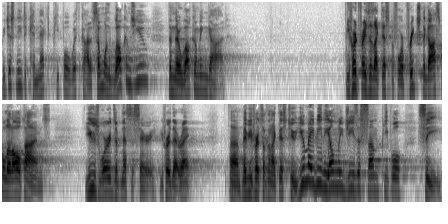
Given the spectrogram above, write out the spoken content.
We just need to connect people with God. If someone welcomes you, then they're welcoming God. You've heard phrases like this before preach the gospel at all times, use words if necessary. You've heard that, right? Uh, maybe you've heard something like this too. You may be the only Jesus some people see.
